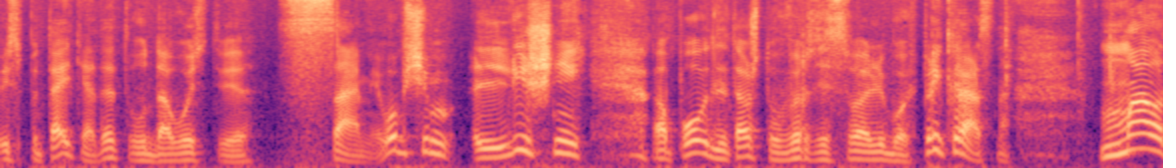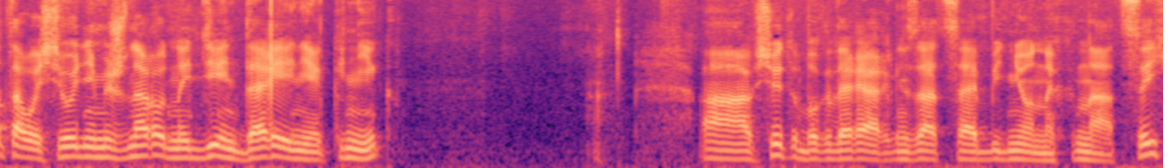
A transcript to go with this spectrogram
испытайте от этого удовольствие сами. В общем, лишний повод для того, чтобы выразить свою любовь. Прекрасно. Мало того, сегодня Международный день дарения книг. А, все это благодаря Организации Объединенных Наций.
